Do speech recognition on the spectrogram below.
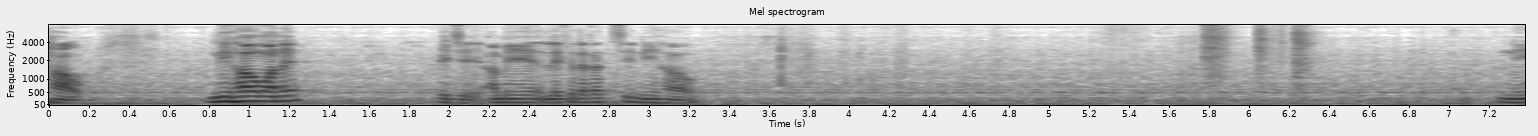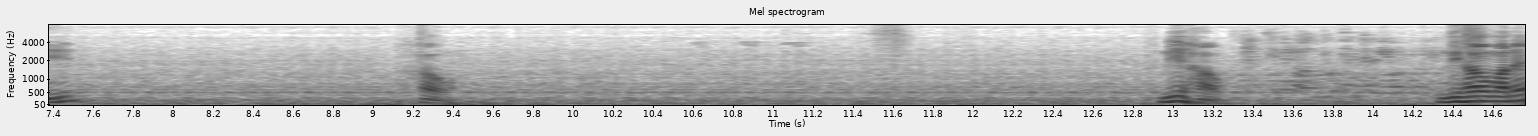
হাও। নি হাও মানে? এই যে, আমি লিখে দেখাচ্ছি, নি হাও। নি হাও নি হাও নি হাও মানে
